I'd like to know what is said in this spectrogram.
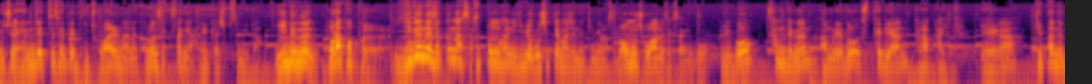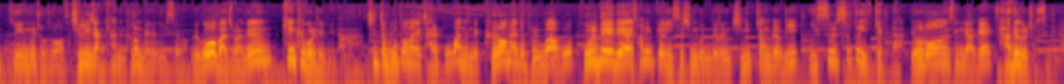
요즘 MZ 세대들이 좋아할 만한 그런 색상이 아닐까 싶습니다. 2등은 보라 퍼플. 이름에서 끝났어요. 국뽕 한 250대 맞은 느낌이라서 너무 좋아하는 색상이고 그리고 3등은 아무래도 스테디한 그라파이트. 얘가 딥한 느낌을 줘서 질리지 않게 하는 그런 매력이 있어요. 그리고 마지막은 핑크 골드입니다. 진짜 모던하게 잘 뽑았는데 그럼에도 불구하고 골드에 대한 선입견이 있으신 분들은 진입 장벽이 있을 수도 있겠다. 이런 생각에 4등을 줬습니다.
